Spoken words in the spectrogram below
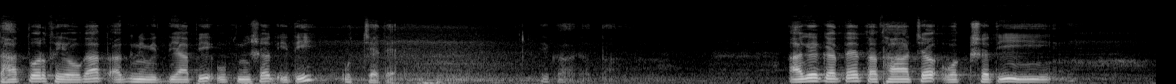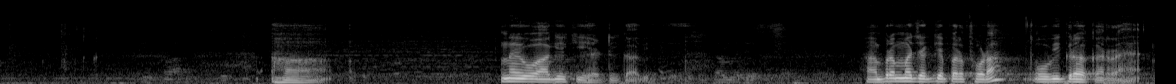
धात्वर्थ योगात अग्नि विद्यापि उपनिषद इति उच्यते। आगे कहते तथा च वक्षति। हाँ। नहीं, वो आगे की है टीका भी। हाँ ब्रह्म यज्ञ पर थोड़ा वो विग्रह कर रहे हैं।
